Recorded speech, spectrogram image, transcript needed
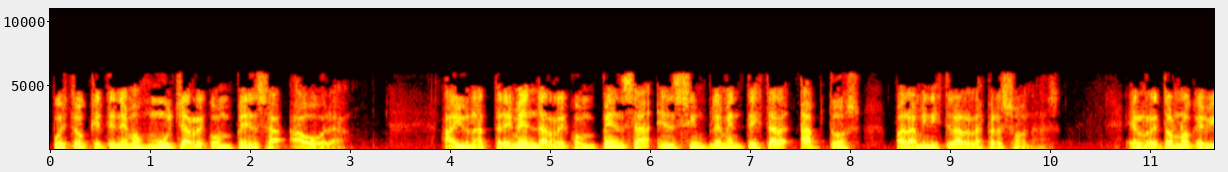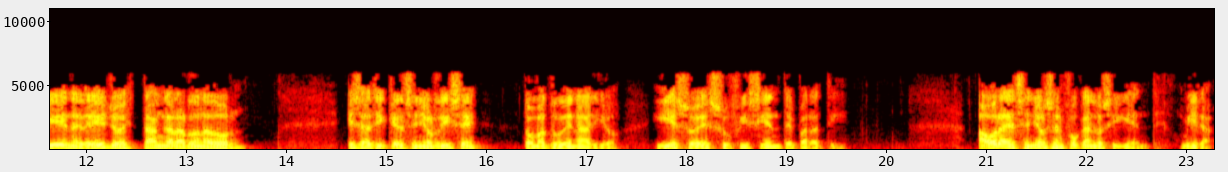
puesto que tenemos mucha recompensa ahora. Hay una tremenda recompensa en simplemente estar aptos para ministrar a las personas el retorno que viene de ello es tan galardonador. Es allí que el Señor dice, toma tu denario, y eso es suficiente para ti. Ahora el Señor se enfoca en lo siguiente. Mira,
